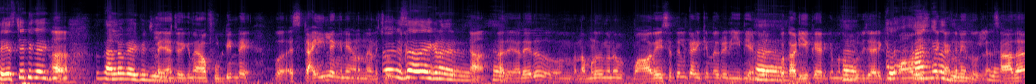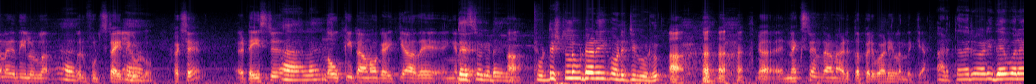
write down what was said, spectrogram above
ടേസ്റ്റ് ആയിട്ട് കഴിക്കും. നല്ല കഴിക്കും ഞാൻ ചോദിക്കുന്നത് ആ ഫുഡിന്റെ സ്റ്റൈൽ എങ്ങനെയാണെന്നാണ് ചോദിക്കുന്നത്. ആ അത് അതായത് നമ്മൾ ഇങ്ങനെ ആവേശത്തിൽ കഴിക്കുന്ന ഒരു രീതിയാണ് ഇപ്പൊ തടിയൊക്കെ ആയിരിക്കുമ്പോൾ നമ്മൾ വിചാരിക്കും ആവേശത്തിൽ അങ്ങനെയൊന്നും സാധാരണ ഗതിയിലുള്ള ഒരു ഫുഡ് സ്റ്റൈലേ ഉള്ളൂ. പക്ഷെ ടേസ്റ്റ് നോക്കിയിട്ടാണോ കഴിക്കുക അതെ ഇങ്ങനെ ഫുഡ് ഇഷ്ടമുള്ള ഫുഡാണെങ്കിൽ ക്വാണ്ടിറ്റി കൂടും. നെക്സ്റ്റ് എന്താണ്? അടുത്ത പരിപാടികൾ എന്തൊക്കെയാ? അടുത്ത പരിപാടി ഇതേപോലെ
